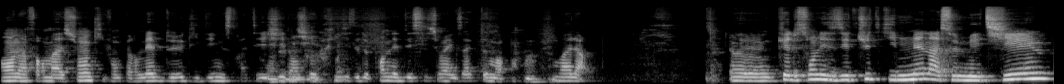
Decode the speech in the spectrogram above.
en informations qui vont permettre de guider une stratégie d'entreprise et de prendre des décisions exactement. Hum. Voilà. Euh, quelles sont les études qui mènent à ce métier?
